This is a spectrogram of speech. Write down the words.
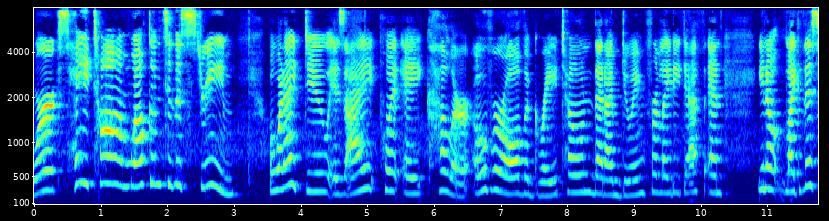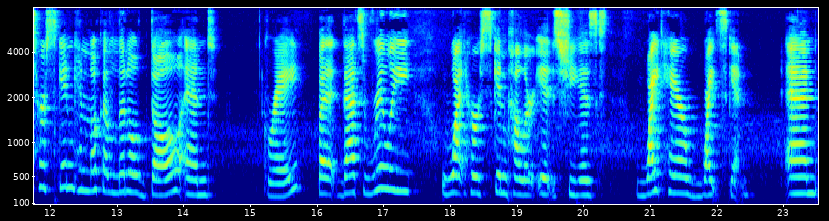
works. Hey, Tom, welcome to the stream. But what I do is I put a color over all the gray tone that I'm doing for Lady Death. And you know, like this, her skin can look a little dull and gray, but that's really what her skin color is. She is white hair, white skin. And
